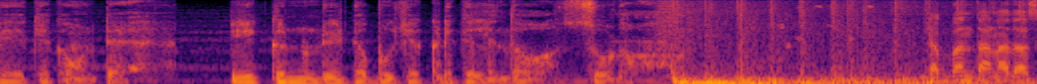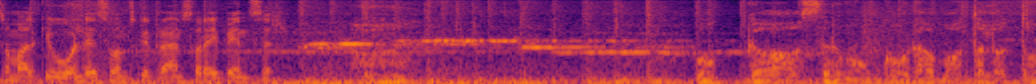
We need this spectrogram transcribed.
పేక్ అకౌంటే ఇక్కడి నుండి డబ్బు ఎక్కడికి వెళ్ళిందో చూడు. డబ్బంతా అనాథాశ్రమాలకి ఓల్డేజ్ హోమ్స్కి ట్రాన్స్ఫర్ అయిపోయింది సార్. ఒక్క ఆశ్రమం కూడా వదలొద్దు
